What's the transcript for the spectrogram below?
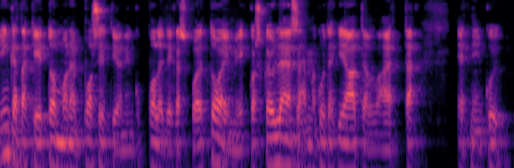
minkä takia tuommoinen positio niin kuin politiikassa voi toimia, koska yleensä me kuitenkin ajatellaan, että, että niin kuin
